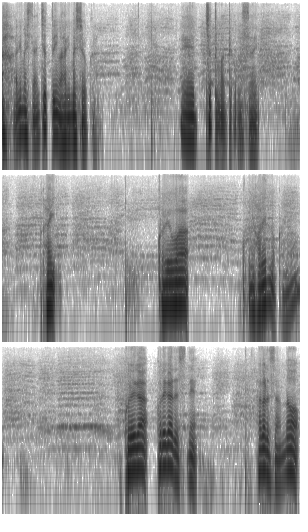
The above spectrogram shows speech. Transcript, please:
あ、ありましたね。ちょっと今貼りましょうか。えー、ちょっと待ってください。はい。これは、ここに貼れるのかな？これが、これがですね、ハガルさんの、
